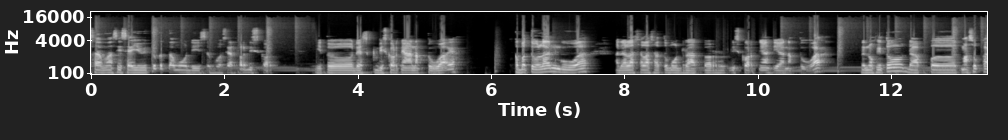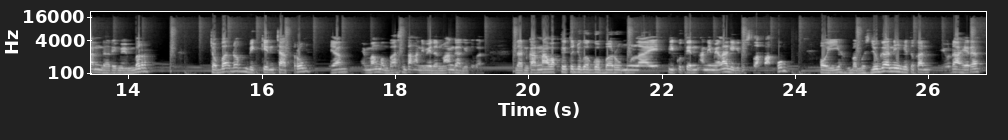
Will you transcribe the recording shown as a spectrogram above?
sama si Seyu itu ketemu di sebuah server Discord. Itu Discordnya anak tua ya. Kebetulan gue adalah salah satu moderator Discordnya di anak tua. Dan waktu itu dapet masukan dari member coba dong bikin chatroom yang emang membahas tentang anime dan manga gitu kan. Dan karena waktu itu juga gue baru mulai ngikutin anime lagi gitu setelah vakum oh iya bagus juga nih gitu kan. Yaudah akhirnya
